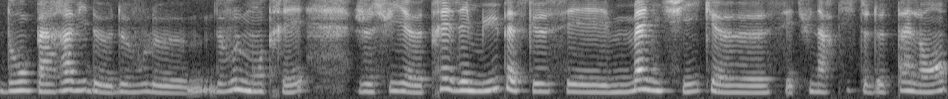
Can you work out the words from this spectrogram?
Donc, bah, ravi de, vous le, de, vous le, montrer. Je suis euh, très émue parce que c'est magnifique. Euh, c'est une artiste de talent.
